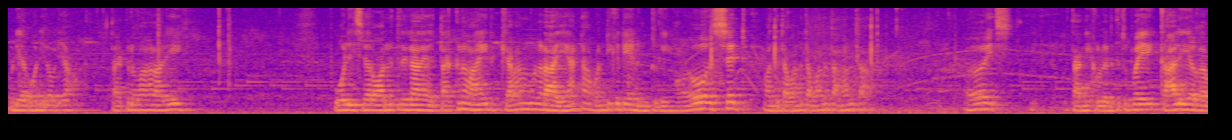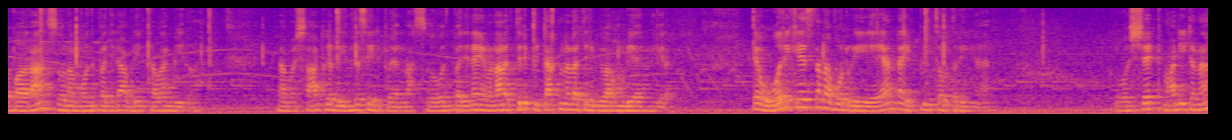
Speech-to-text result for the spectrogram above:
ஓடியா ஓடியா ஓடியா டக்குனு வாங்கடா டேய் போலீஸ் வேறு வந்துட்டு இருக்கானே டக்குன்னு வாங்கிட்டு கிளம்புங்கடா ஏன்டா வண்டிக்கிட்டே நின்றுருக்கீங்க ஓ செட் வந்துட்டான் வந்துட்டான் வந்துட்டான் வந்துட்டான் ஓய் தண்ணிக்குள்ளே எடுத்துகிட்டு போய் காலியாக போகிறான் ஸோ நம்ம வந்து பார்த்தீங்கன்னா அப்படியே கிளம்பிடுவோம் நம்ம ஷார்ட்கட்டில் இந்த சைடு போயிடலாம் ஸோ வந்து பார்த்தீங்கன்னா இவனால் திருப்பி டக்குனெல்லாம் திருப்பி வர முடியாதுன்னு நினைக்கிறேன் ஏன் ஒரு கேஸ் தான்டா போட்டிருக்கீங்க ஏன்டா இப்படி துரத்துறீங்க ஓ ஷர்ட் மாட்டிட்டேன்னா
